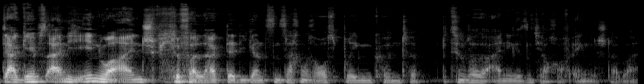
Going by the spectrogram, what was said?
da gäbe es eigentlich eh nur einen Spieleverlag, der die ganzen Sachen rausbringen könnte. Beziehungsweise einige sind ja auch auf Englisch dabei.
